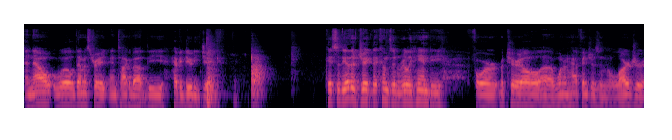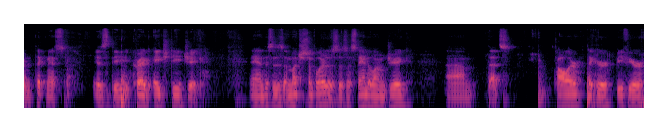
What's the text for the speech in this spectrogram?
And now we'll demonstrate and talk about the heavy duty jig. Okay, so the other jig that comes in really handy for material uh, one and a half inches and larger in thickness is the Kreg HD jig. And this is a much simpler, this is a standalone jig um, that's taller, thicker, beefier,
